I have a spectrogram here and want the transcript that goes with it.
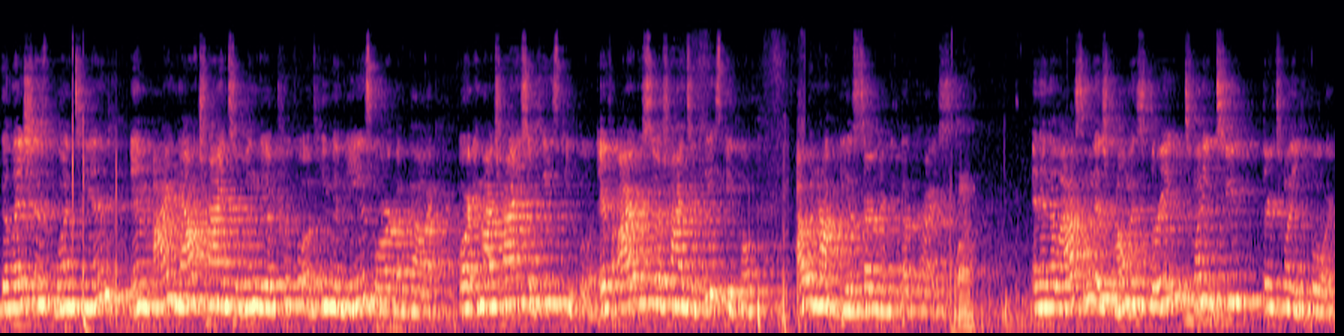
Galatians 1.10, Am I now trying to win the approval of human beings or of God? Or am I trying to please people? If I were still trying to please people, I would not be a servant of Christ. Wow. And then the last one is Romans 3, 22 through 24.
